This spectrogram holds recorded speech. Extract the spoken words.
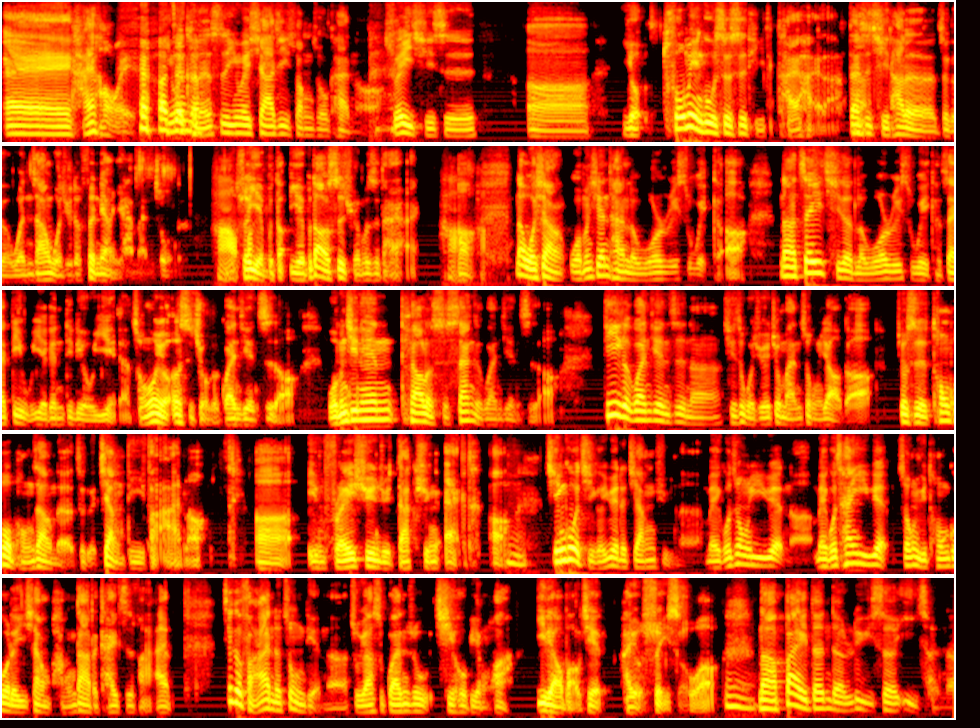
哎，还好哎，因为可能是因为夏季双周刊哦，所以其实呃有封面故事是提台海啦，但是其他的这个文章，我觉得分量也还蛮重的。好，所以也不到也不到是全部是台海。好，啊，那我想我们先谈 The Worries Week 啊。那这一期的 The Worries Week 在第五页跟第六页，总共有二十九个关键字啊。我们今天挑了十三个关键字啊。第一个关键字呢，其实我觉得就蛮重要的啊，就是通货膨胀的这个降低法案啊，啊，Inflation Reduction Act 啊。经过几个月的僵局呢，美国众议院呢，美国参议院终于通过了一项庞大的开支法案。这个法案的重点呢，主要是关注气候变化。医疗保健还有税收哦，嗯，那拜登的绿色议程呢，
